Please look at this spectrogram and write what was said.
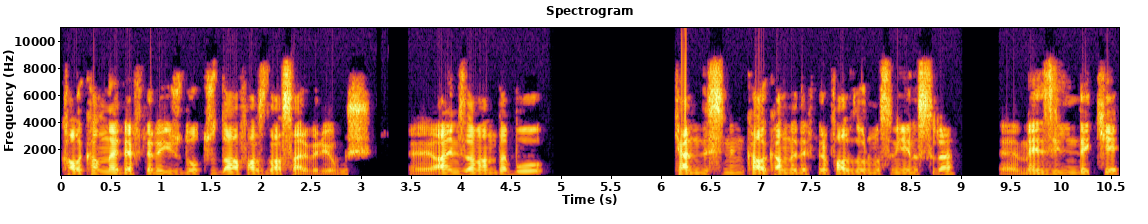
kalkanlı hedeflere %30 daha fazla hasar veriyormuş. E, aynı zamanda bu kendisinin kalkanlı hedeflere fazla vurmasının yanı sıra e, menzilindeki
